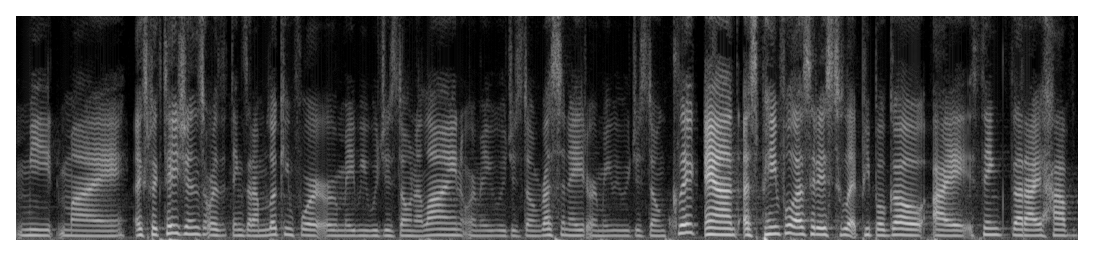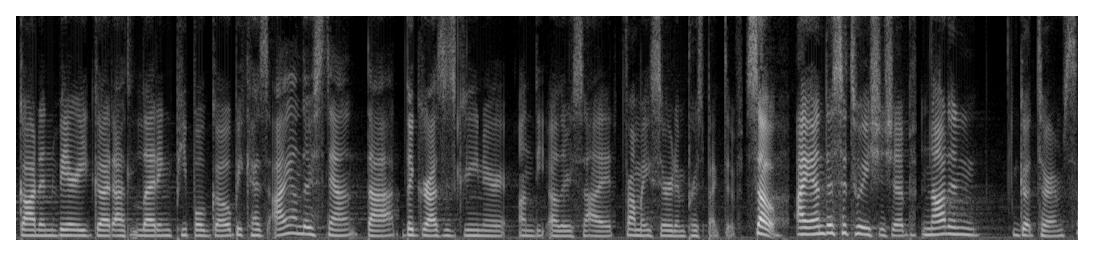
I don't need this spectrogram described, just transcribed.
meet my expectations or the things that I'm looking for, or maybe we just don't align, or maybe we just don't resonate, or maybe we just don't click. And as painful as it is to let people go, I think that I have gotten very good at letting people go because I understand that the grass is greener on the other side from a certain perspective. So I end the situationship not in good terms.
